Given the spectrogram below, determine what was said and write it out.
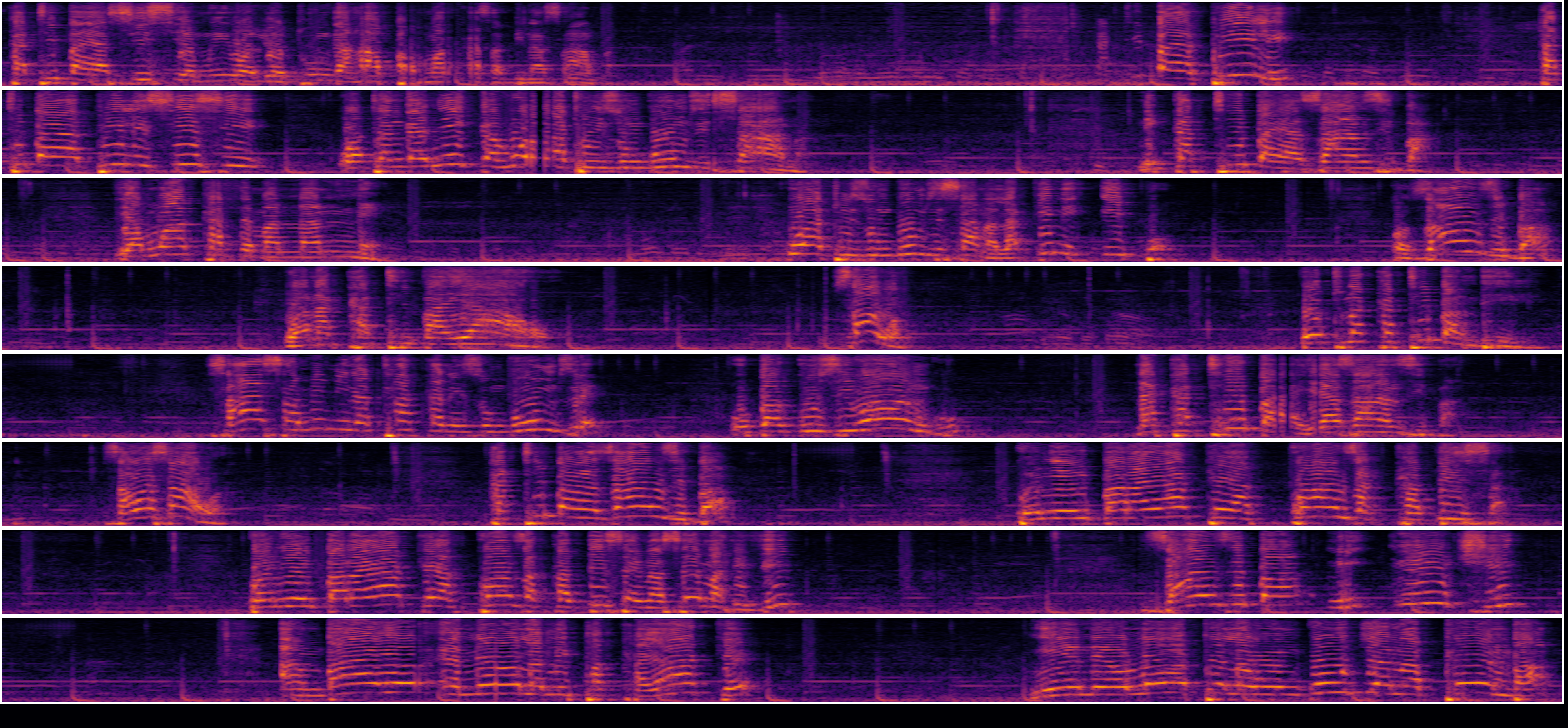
katiba ya CCM hii waliotunga hapa mwaka 77. Pili, katiba ya pili sisi Watanganyika huwa hatuizungumzi sana. Ni katiba ya Zanzibar ya mwaka 84 huwa hatuizungumzi sana lakini ipo. Kwa Zanzibar wana katiba yao. Sawa? Kwa tuna katiba mbili. Sasa mimi nataka nizungumze ubaguzi wangu na katiba ya Zanzibar. Sawa sawa? Katiba ya Zanzibar kwenye ibara yake ya kwanza kabisa kwenye ibara yake ya kwanza kabisa inasema hivi Zanzibar ni nchi ambayo eneo la mipaka yake ni eneo lote la Unguja na Pemba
